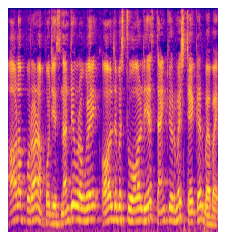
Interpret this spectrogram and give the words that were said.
ஆல் அப் புரான் அப்போஜிஸ். நன்றி உறவுகளே. All the best to all years thank you very much take care bye bye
